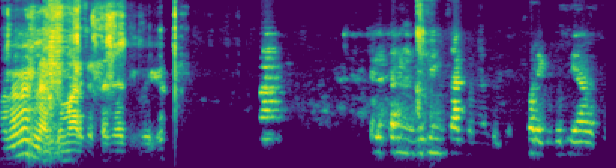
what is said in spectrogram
મને નથી લાગતું માર કરતા જાજી. એટલે તમે દૂધીનું શાક બનાવી દીધું થોડીક દૂધી આવે તો.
